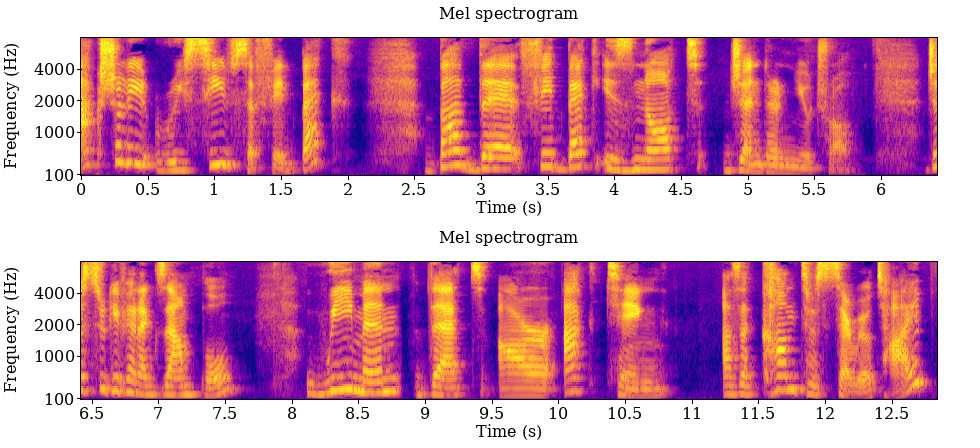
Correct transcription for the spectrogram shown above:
actually receives a feedback, but the feedback is not gender neutral. Just to give you an example, women that are acting as a counter stereotype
